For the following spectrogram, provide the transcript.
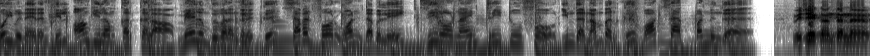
ஓய்வு நேரத்தில் ஆங்கிலம் கற்கலாம். மேலும் விவரங்களுக்கு seven four one double eight zero nine three two four இந்த நம்பருக்கு வாட்ஸ்அப் பண்ணுங்க. விஜயகாந்த் அண்ணன்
